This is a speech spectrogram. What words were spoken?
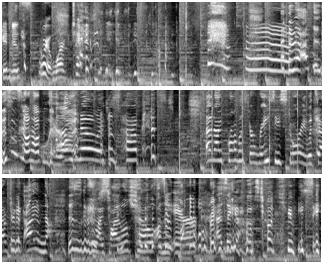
Goodness. We're at work, Jen. this has not happened in a while. I know, it just happened. And I promised a racy story with Dr. Nick. I am not. This is going to be my final show on the air final as a host on QVC.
